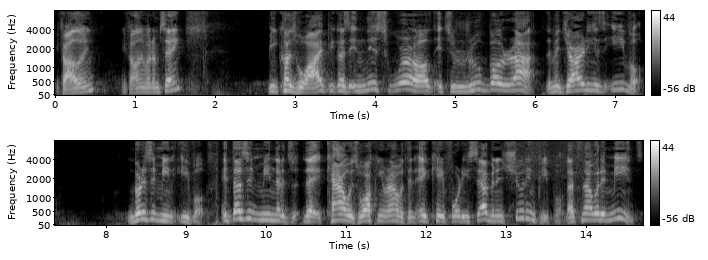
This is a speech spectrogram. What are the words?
You following? You following what I'm saying? Because why? Because in this world, it's rubora. The majority is evil. What does it mean, evil? It doesn't mean that it's, the cow is walking around with an AK 47 and shooting people. That's not what it means.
